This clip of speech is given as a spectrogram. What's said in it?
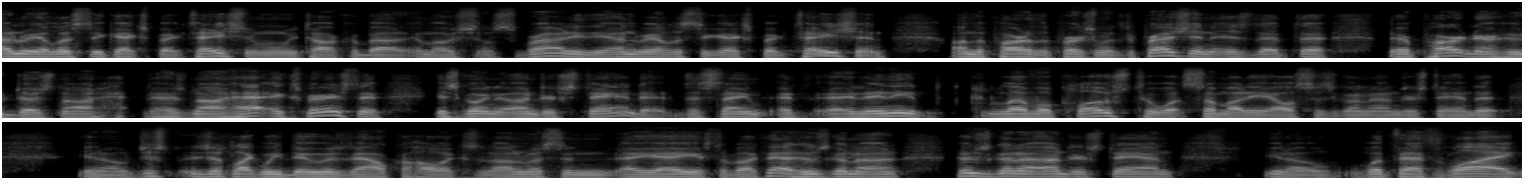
unrealistic expectation when we talk about emotional sobriety the unrealistic expectation on the part of the person with depression is that the their partner who does not has not ha- experienced it is going to understand it the same at, at any level close to what somebody else is going to understand it you know just just like we do as alcoholics anonymous and aa and stuff like that who's gonna who's gonna understand you know what that's like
